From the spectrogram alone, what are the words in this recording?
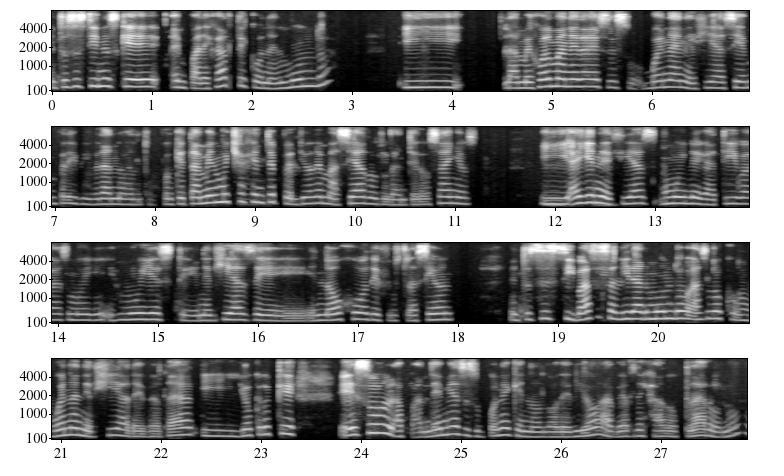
Entonces tienes que emparejarte con el mundo y la mejor manera es eso, buena energía siempre y vibrando alto, porque también mucha gente perdió demasiado durante dos años y hay energías muy negativas, muy, muy, este, energías de enojo, de frustración. Entonces, si vas a salir al mundo, hazlo con buena energía, de verdad. Y yo creo que eso, la pandemia se supone que nos lo debió haber dejado claro, ¿no?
